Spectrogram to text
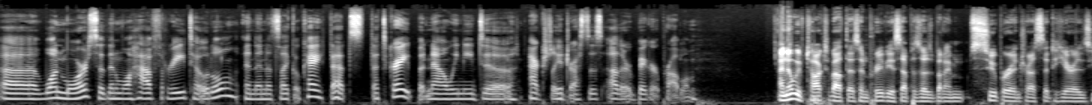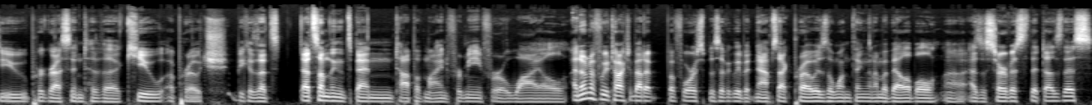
uh, one more, so then we'll have three total, and then it's like, okay, that's that's great, but now we need to actually address this other bigger problem. I know we've talked about this in previous episodes, but I'm super interested to hear as you progress into the queue approach because that's that's something that's been top of mind for me for a while. I don't know if we've talked about it before specifically, but Knapsack Pro is the one thing that I'm available uh, as a service that does this.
